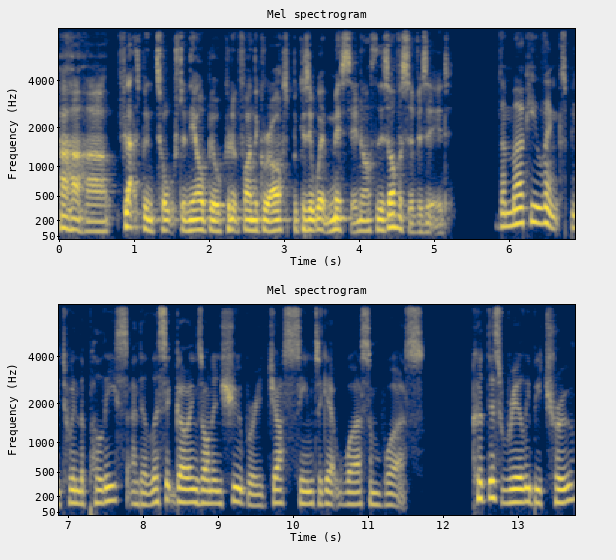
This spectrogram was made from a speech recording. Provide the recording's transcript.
ha ha ha, flat's been torched and the old Bill couldn't find the grass because it went missing after this officer visited. The murky links between the police and illicit goings on in Shoebury just seemed to get worse and worse. Could this really be true?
